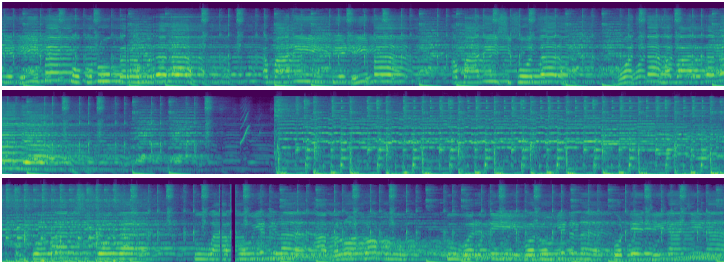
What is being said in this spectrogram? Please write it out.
પેઢીમાં કુકનું કરમ રરા. અમારી પેઢીમાં અમારી સિકોતર હોતના હવાર રરા લ્યા સિકોતર સિકોતર તું આપું એટલે આભલો ટોપું. તું વરતી વરું એટલે, ખોટે જીના જીના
